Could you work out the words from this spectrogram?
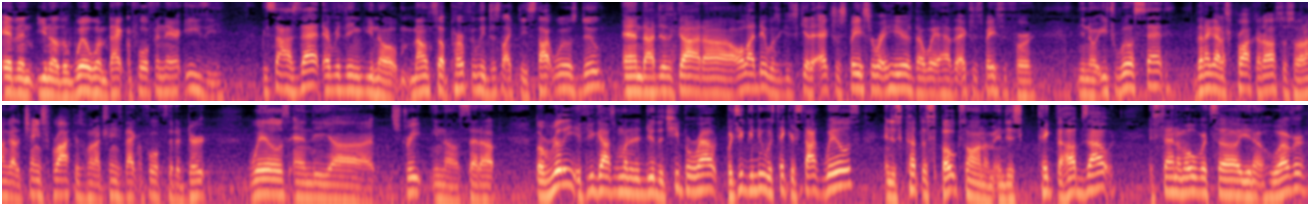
and then, you know, the wheel went back and forth in there easy. Besides that, everything, you know, mounts up perfectly just like these stock wheels do. And I just got, uh, all I did was just get an extra spacer right here. That way I have an extra spacer for, you know, each wheel set. Then I got a sprocket also, so I don't got to change sprockets when I change back and forth to the dirt wheels and the uh, street, you know, setup. But really, if you guys wanted to do the cheaper route, what you can do is take your stock wheels and just cut the spokes on them and just take the hubs out and send them over to, you know, whoever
